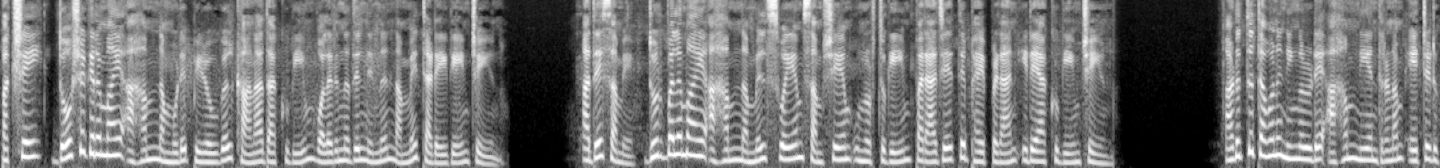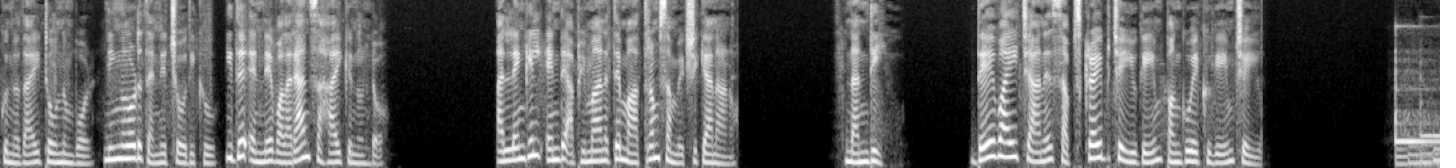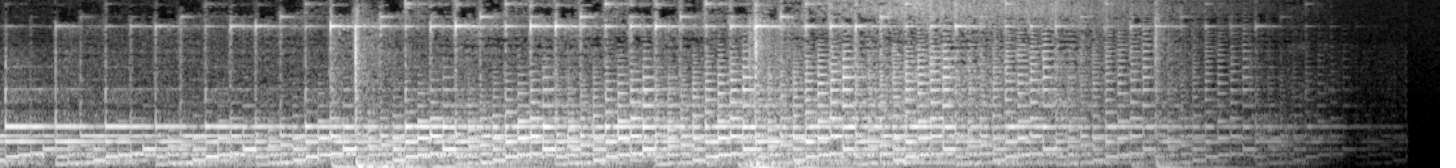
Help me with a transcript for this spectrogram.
പക്ഷേ ദോഷകരമായ അഹം നമ്മുടെ പിഴവുകൾ കാണാതാക്കുകയും വളരുന്നതിൽ നിന്ന് നമ്മെ തടയുകയും ചെയ്യുന്നു. അതേസമയം ദുർബലമായ അഹം നമ്മിൽ സ്വയം സംശയം ഉണർത്തുകയും പരാജയത്തെ ഭയപ്പെടാൻ ഇടയാക്കുകയും ചെയ്യുന്നു. അടുത്ത തവണ നിങ്ങളുടെ അഹം നിയന്ത്രണം ഏറ്റെടുക്കുന്നതായി തോന്നുമ്പോൾ നിങ്ങളോട് തന്നെ ചോദിക്കൂ ഇത് എന്നെ വളരാൻ സഹായിക്കുന്നുണ്ടോ? അല്ലെങ്കിൽ എന്റെ അഭിമാനത്തെ മാത്രം സംരക്ഷിക്കാനാണോ? നന്ദി. ദയവായി ചാനൽ സബ്സ്ക്രൈബ് ചെയ്യുകയും പങ്കുവയ്ക്കുകയും ചെയ്യൂ.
